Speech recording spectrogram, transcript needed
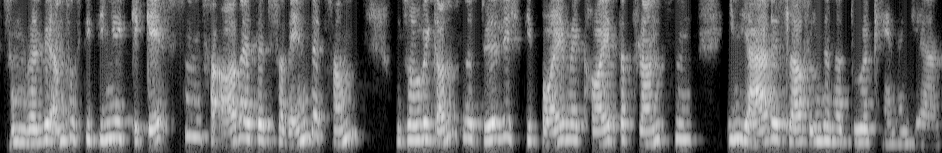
sondern weil wir einfach die Dinge gegessen, verarbeitet, verwendet haben. Und so habe ich ganz natürlich die Bäume, Kräuter, Pflanzen im Jahreslauf in der Natur kennengelernt.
